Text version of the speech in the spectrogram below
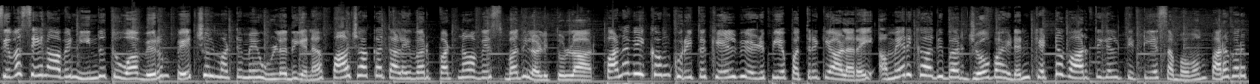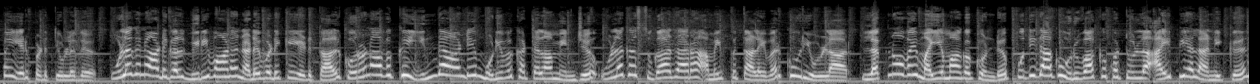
சிவசேனாவின் இந்துத்துவா வெறும் பேச்சில் மட்டுமே உள்ளது என பாஜக தலைவர் பட்னாவிஸ் பதில் அளித்துள்ளார் பணவீக்கம் குறித்து கேள்வி எழுப்பிய பத்திரிகையாளரை அமெரிக்க அதிபர் ஜோ பைடன் கெட்ட வார்த்தையில் திட்டிய சம்பவம் பரபரப்பை ஏற்படுத்தியுள்ளது. உலக நாடுகள் விரிவான நடவடிக்கை எடுத்தால் கொரோனாவுக்கு இந்த ஆண்டே முடிவு கட்டலாம் என்று உலக சுகாதார அமைப்பு தலைவர் கூறியுள்ளார். லக்னோவை மையமாக கொண்டு புதிதாக உருவாக்கப்பட்டுள்ள ஐபிஎல் அணிக்கு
